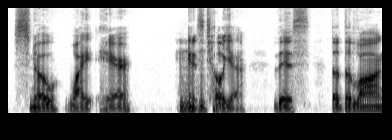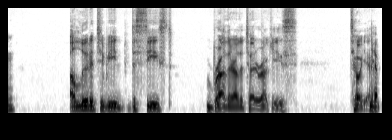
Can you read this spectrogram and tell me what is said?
snow white hair and it's Mhm. Toya, this the the long alluded to be deceased brother of the Todorokis, Toya. Yep.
